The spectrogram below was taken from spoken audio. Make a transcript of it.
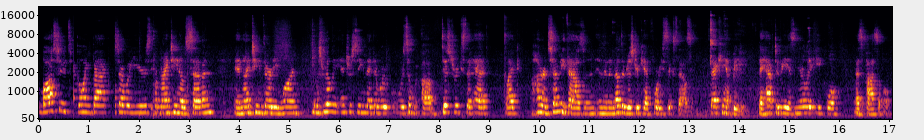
lawsuits going back several years from 1907 and 1931. It was really interesting that there were, were some uh, districts that had like 170,000 and then another district had 46,000. That can't be. They have to be as nearly equal as possible.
